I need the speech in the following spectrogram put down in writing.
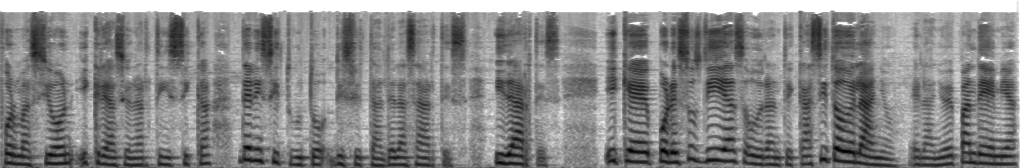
Formación y Creación Artística del Instituto Distrital de las Artes y de Artes, y que por estos días o durante casi todo el año, el año de pandemia,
